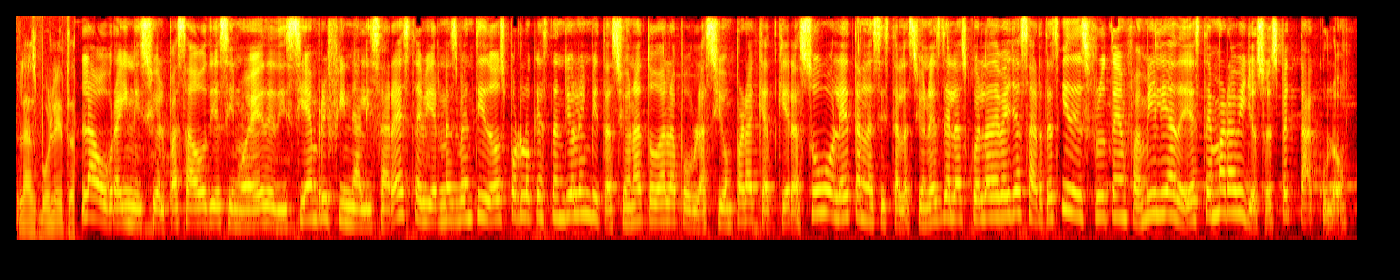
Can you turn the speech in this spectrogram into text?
las boletas. La obra inició el pasado 19 de diciembre y finalizará este viernes 22, por lo que extendió la invitación a toda la población para que adquiera su boleta en las instalaciones de la Escuela de Bellas Artes y disfrute en familia de este maravilloso espectáculo.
